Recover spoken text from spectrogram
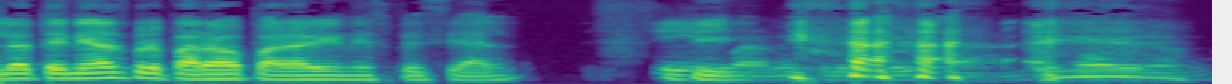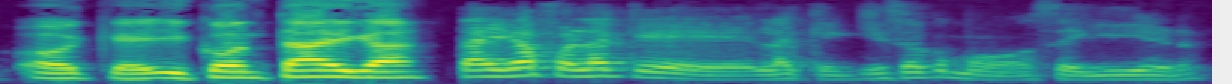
lo tenías preparado para alguien especial. Sí, para mi obvio. Ok, y con Taiga. Taiga fue la que, la que quiso como seguir,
